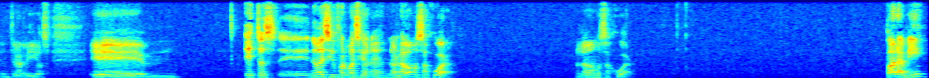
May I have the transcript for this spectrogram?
de Entre Ríos. Eh, esto es, eh, no es información, ¿eh? Nos la vamos a jugar. Nos la vamos a jugar. Para mí,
